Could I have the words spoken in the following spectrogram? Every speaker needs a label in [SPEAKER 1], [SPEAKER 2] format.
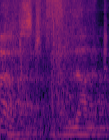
[SPEAKER 1] First blood.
